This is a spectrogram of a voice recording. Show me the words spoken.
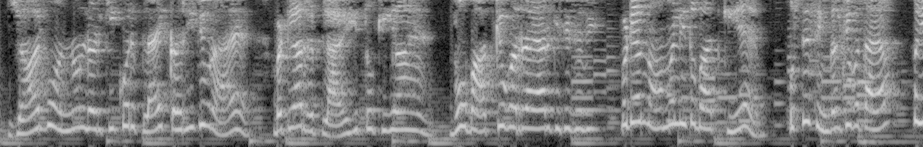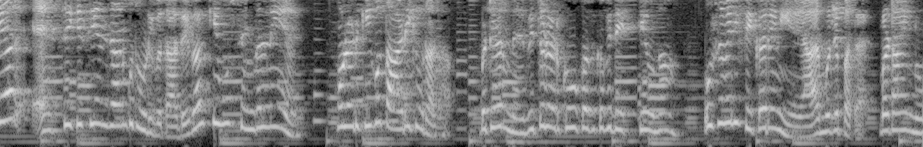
यार वो अननोन लड़की को रिप्लाई कर ही क्यों रहा है? बट यार रिप्लाई ही तो किया है। वो बात क्यों कर रहा है यार किसी से भी? बट यार नॉर्मली तो बात की है। उसने सिंगल क्यों बताया? पर यार, ऐसे किसी अनजान को थोड़ी बता देगा कि वो सिंगल नहीं है। वो लड़की को ताड़ी क्यों रहा था? बट यार, मैं भी तो लड़कों को कभी कभी देखती हूँ ना। उसे मेरी फ़िक्र ही नहीं है यार, मुझे पता है। बट आई नो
